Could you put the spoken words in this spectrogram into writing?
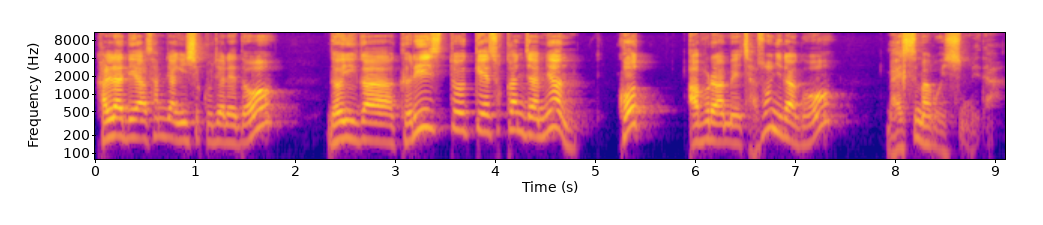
갈라디아 3장 29절에도 너희가 그리스도께 속한 자면 곧 아브라함의 자손이라고 말씀하고 있습니다.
